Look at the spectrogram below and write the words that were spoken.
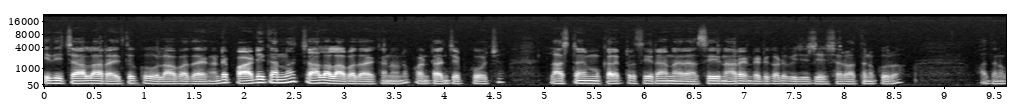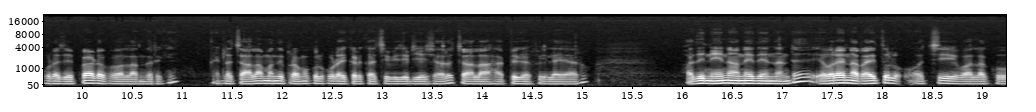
ఇది చాలా రైతుకు లాభదాయకం. అంటే పాడి కన్నా చాలా లాభదాయకమైన పంట అని చెప్పుకోవచ్చు. Last time collector Shri Shri Narayana Reddy గారు విజిట్ చేశారు అతను కూడా అతను కూడా చెప్పాడు వాళ్ళందరికీ. ఇట్లా చాలామంది ప్రముఖులు కూడా ఇక్కడికి వచ్చి విజిట్ చేశారు. చాలా హ్యాపీగా ఫీల్ అయ్యారు. అది నేను అనేది ఏంటంటే ఎవరైనా రైతులు వచ్చి వాళ్ళకు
